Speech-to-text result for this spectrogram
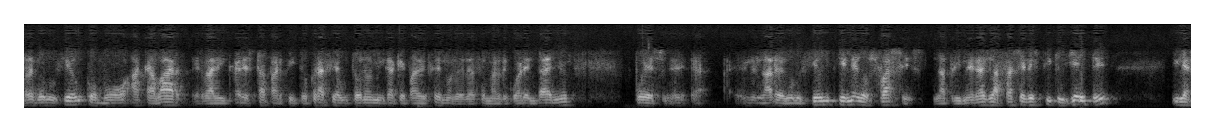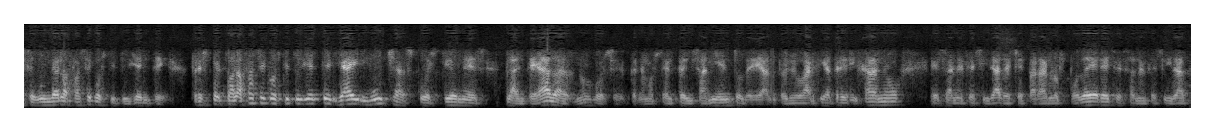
revolución, cómo acabar, erradicar esta partitocracia autonómica que padecemos desde hace más de 40 años, pues la revolución tiene dos fases. La primera es la fase destituyente, y la segunda es la fase constituyente. Respecto a la fase constituyente ya hay muchas cuestiones planteadas. Pues eh, tenemos el pensamiento de Antonio García Trevijano, esa necesidad de separar los poderes, esa necesidad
